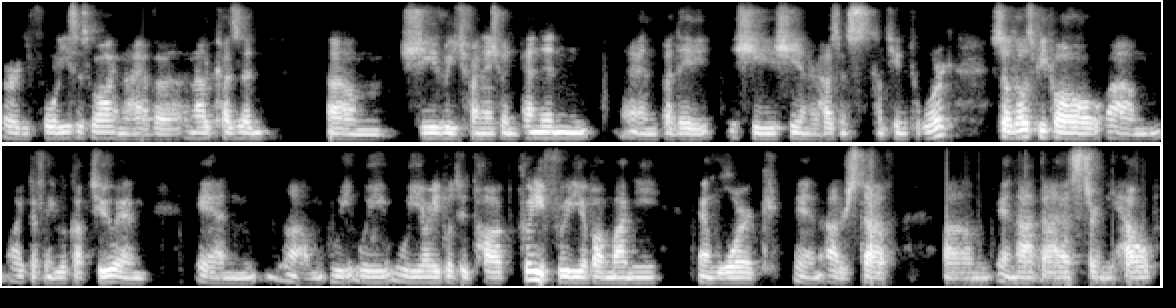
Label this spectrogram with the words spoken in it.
early 40s as well, and I have uh, another cousin. Um, she reached financial independence, and but they she she and her husband continue to work. So those people um, I definitely look up to, and and um, we we we are able to talk pretty freely about money and work and other stuff, um, and that that has certainly helped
